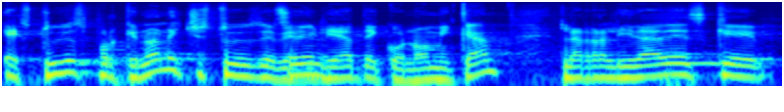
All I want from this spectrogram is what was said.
estudios, porque no han hecho estudios de viabilidad económica. La realidad es que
